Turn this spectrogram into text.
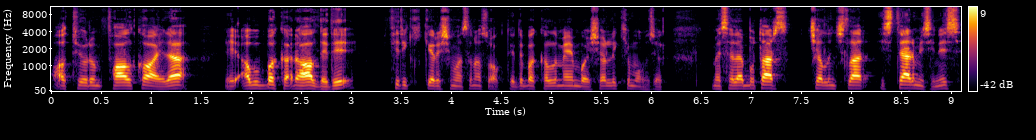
Atıyorum Falcao'yla e, Abu Bakar'ı al dedi. Free kick yarışmasına sok dedi. Bakalım en başarılı kim olacak? Mesela bu tarz challenge'lar ister misiniz?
